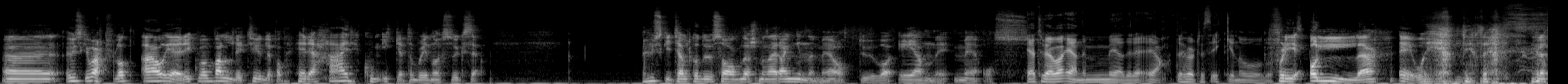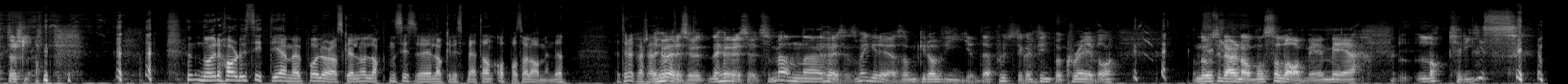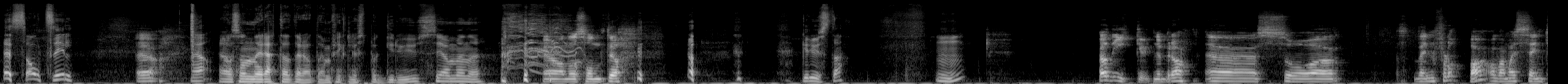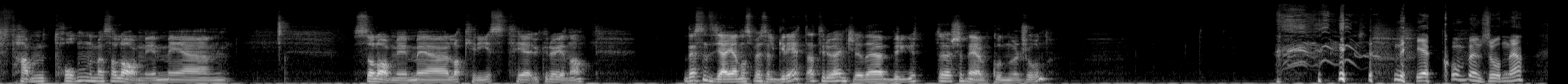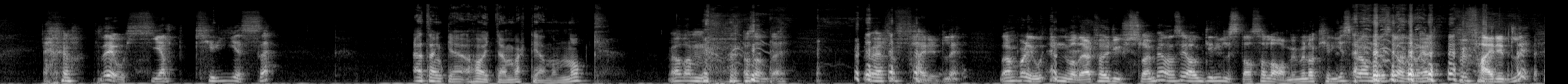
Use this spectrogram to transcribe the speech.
Eh, jeg husker i hvert fall at jeg og Erik var veldig tydelige på at dette her kom ikke til å bli noe suksess. Jeg husker ikke helt hva du sa Anders, men jeg regner med at du var enig med oss. Jeg tror jeg var enig med dere. Ja, det hørtes ikke noe godt Fordi alle er jo enig i det, rett og slett. Når har du sittet hjemme på lørdagskvelden og lagt den siste lakrisbetaen oppå salamien din? Det Det høres ut, det høres ut som en, eh, høres ut som en greie som gravide plutselig kan finne på å crave. da Nå skulle jeg gjerne hatt noe salami med lakris. med saltsild. Ja, Ja, sånn rett etter at de fikk lyst på grus, ja, mener jeg. ja noe sånt, ja. Grus deg. Ja, det gikk jo ikke noe bra. Eh, Så den floppa, og de har sendt fem tonn med salami med Salami med lakris til Ukraina. Det syns jeg er noe spesielt greit. Jeg tror egentlig det bryter Genévekonvensjonen. Genévekonvensjonen, er konvensjonen, ja. Det er jo helt krise. Jeg tenker, har ikke de vært igjennom nok? Ja, de, altså, det, det er jo helt forferdelig. De ble jo invadert fra Russland på ene sida og Grilstad salami med lakris på den andre sida. Det er jo helt forferdelig.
